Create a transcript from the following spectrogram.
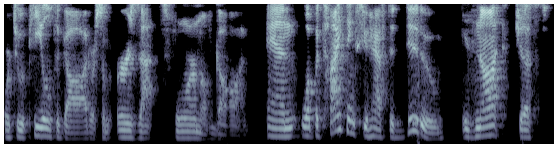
or to appeal to God or some ersatz form of God. And what Bataille thinks you have to do is not just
